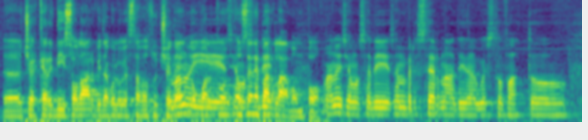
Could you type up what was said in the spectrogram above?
eh, cercare di isolarvi da quello che stava succedendo qualcosa, o se ne parlava un po'? Ma noi siamo stati sempre esternati da questo fatto.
